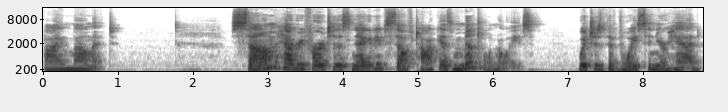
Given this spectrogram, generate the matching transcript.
by moment. Some have referred to this negative self talk as mental noise, which is the voice in your head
